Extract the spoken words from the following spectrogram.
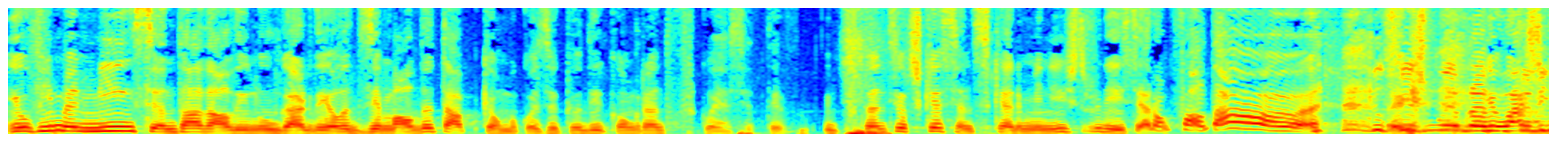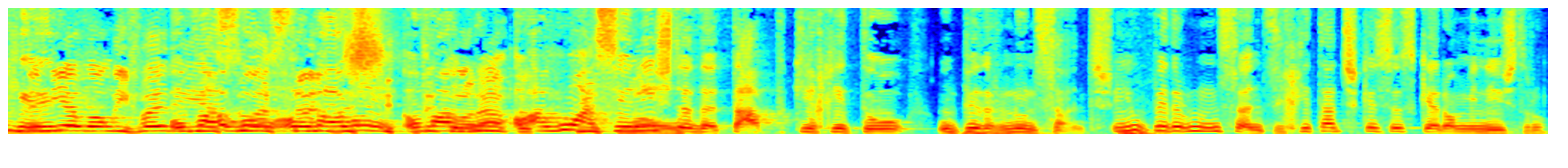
eu vi-me a mim sentada ali no lugar dele a dizer mal da TAP, que é uma coisa que eu digo com grande frequência. E, portanto, ele esquecendo-se que era ministro, disse, era o que faltava. Aquilo fez-me lembrar eu um acho que Daniel Oliveira e a sua houve algum, houve algum, algum acionista da TAP que irritou o Pedro Nuno Santos. E o Pedro Nuno Santos, irritado, esqueceu-se que era o ministro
